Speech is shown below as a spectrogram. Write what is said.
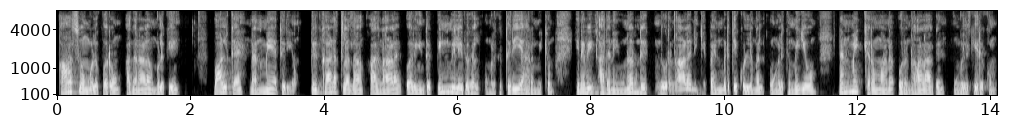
காசு உங்களுக்கு வரும். அதனால் உங்களுக்கு வாழ்க்கை நன்மையா தெரியும். பிற்காலத்துல தான் அதனால வருகின்ற பின்விளைவுகள் உங்களுக்கு தெரிய ஆரம்பிக்கும். எனவே அதனை உணர்ந்து இந்த ஒரு நாளை நீங்க பயன்படுத்தி கொள்ளுங்கள். உங்களுக்கு மிகவும் நன்மைக்கரமான ஒரு நாளாக உங்களுக்கு இருக்கும்.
